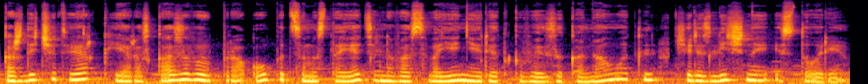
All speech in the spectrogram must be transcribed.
Каждый четверг я рассказываю про опыт самостоятельного освоения редкого языка науатль через личные истории.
